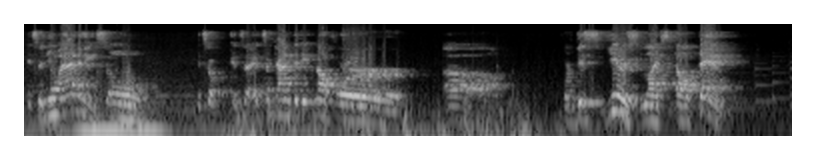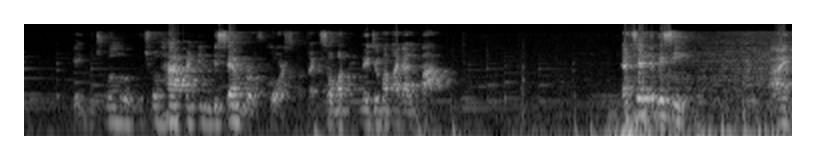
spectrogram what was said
it's a new anime, so it's a it's a it's a candidate now for uh, for this year's Lifestyle 10 okay, which will which will happen in December, of course. But so medyo matagal pa. That's yet to be seen. Alright?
